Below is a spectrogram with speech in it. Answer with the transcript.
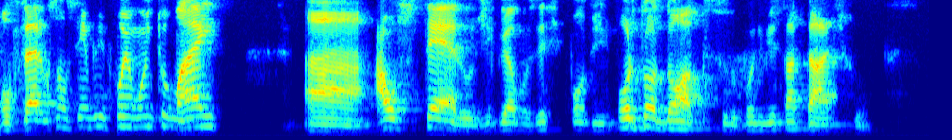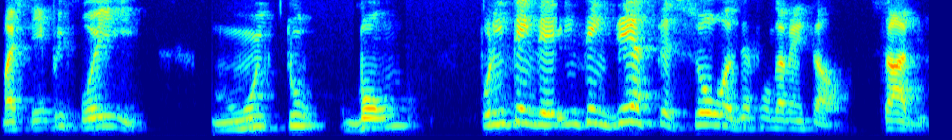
O Ferguson sempre foi muito mais ah, austero, digamos, desse ponto de ortodoxo do ponto de vista tático mas sempre foi muito bom por entender. Entender as pessoas é fundamental, sabe?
